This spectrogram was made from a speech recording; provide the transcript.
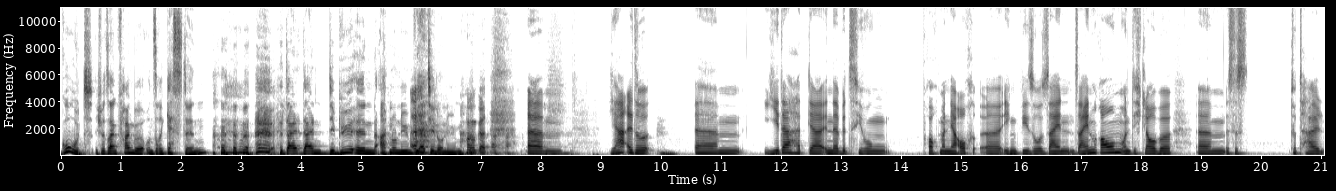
Gut, ich würde sagen, fragen wir unsere Gästin. dein, dein Debüt in Anonym via Telonym. Oh Gott. ähm, ja, also ähm, jeder hat ja in der Beziehung, braucht man ja auch äh, irgendwie so sein, seinen Raum. Und ich glaube, ähm, es ist total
